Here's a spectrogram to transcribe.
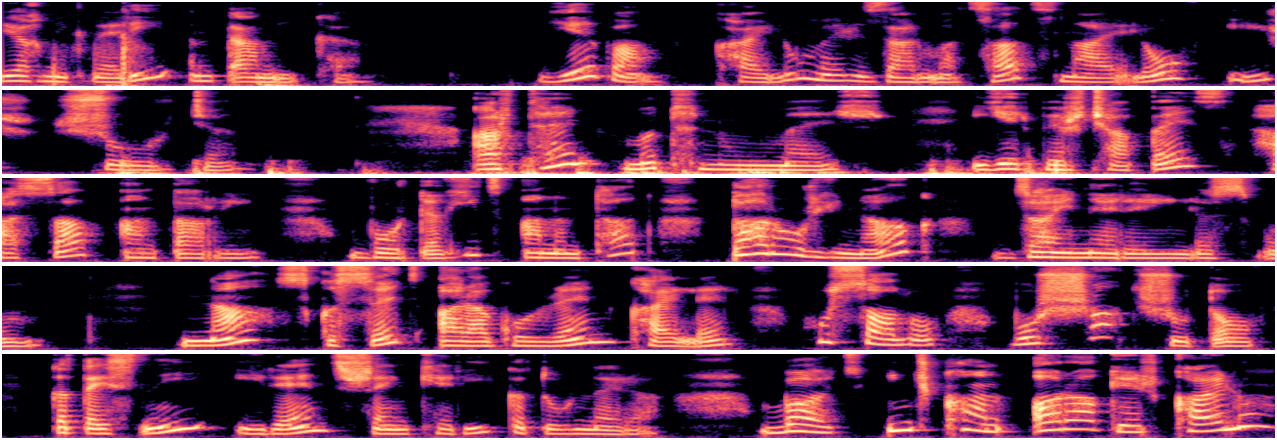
Եղնիկների ընտանիքը։ Եվան քայլում էր զարմացած նայելով իր շուրջը։ Արդեն մթնում էր, երբ վերջապես հասավ անտառին, որտեղից անընդհատ տարօրինակ ձայներ էին լսվում Նա սկսեց արագորեն քայլել, հուսալով, որ շատ շուտով կտեսնի իրենց շենքերի կտուրները, բայց ինչքան արագ էր քայլում,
